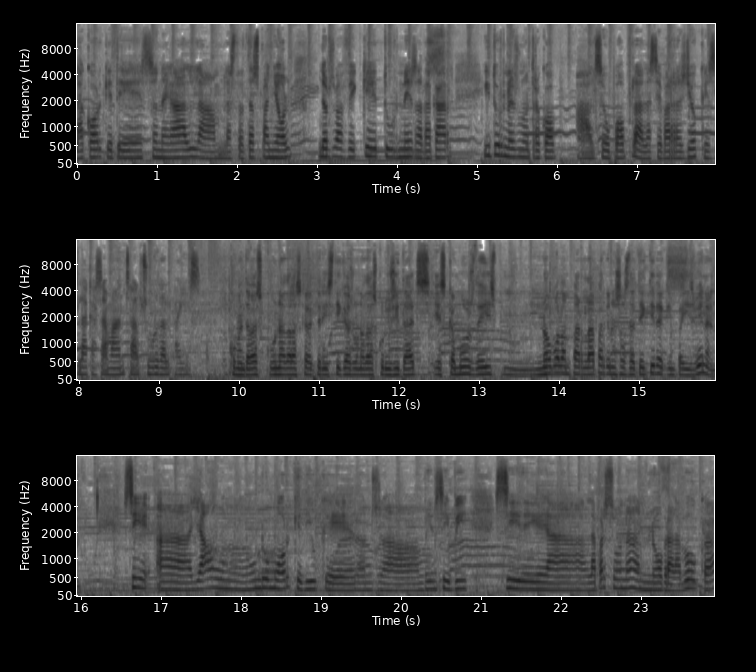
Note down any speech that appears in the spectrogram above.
l'acord que té Senegal amb l'estat espanyol doncs va fer que tornés a Dakar i tornés un altre cop al seu poble, a la seva regió, que és la Casamance, al sud del país. Comentaves que una de les característiques, una de les curiositats, és que molts d'ells mm, no volen parlar perquè no se'ls detecti de quin país venen. Sí, uh, hi ha un, un rumor que diu que, doncs, uh, en principi, si uh, la persona no obre la boca,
